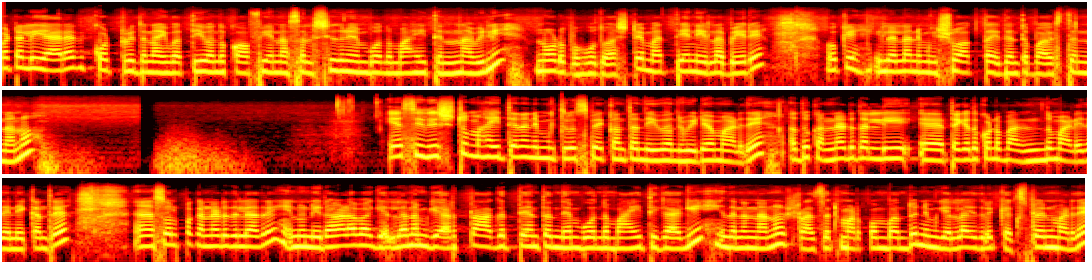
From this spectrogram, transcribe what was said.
ಬಟ್ ಅಲ್ಲಿ ಯಾರ್ಯಾರಿಗೆ ಕೊಟ್ಟರು ಇದನ್ನು ಇವತ್ತು ಈ ಒಂದು ಕಾಫಿಯನ್ನು ಸಲ್ಲಿಸಿದ್ರು ಎಂಬ ಒಂದು ಮಾಹಿತಿಯನ್ನು ನಾವಿಲ್ಲಿ ನೋಡಬಹುದು. ಅಷ್ಟೇ ಮತ್ತೇನಿಲ್ಲ ಬೇರೆ. ಓಕೆ ಇಲ್ಲೆಲ್ಲ ನಿಮಗೆ ಶೋ ಆಗ್ತಾ ಇದೆ ಅಂತ ಭಾವಿಸ್ತೇನೆ ನಾನು. ಎಸ್ ಇದಿಷ್ಟು ಮಾಹಿತಿಯನ್ನು ನಿಮಗೆ ತಿಳಿಸ್ಬೇಕಂತಂದು ಈ ಒಂದು ವಿಡಿಯೋ ಮಾಡಿದೆ. ಅದು ಕನ್ನಡದಲ್ಲಿ ತೆಗೆದುಕೊಂಡು ಬಂದು ಮಾಡಿದ್ದೇನೆ. ಏಕೆಂದರೆ ಸ್ವಲ್ಪ ಕನ್ನಡದಲ್ಲಿ ಆದರೆ ಇನ್ನು ನಿರಾಳವಾಗಿ ಎಲ್ಲ ನಮಗೆ ಅರ್ಥ ಆಗುತ್ತೆ ಅಂತಂದು ಎಂಬ ಒಂದು ಮಾಹಿತಿಗಾಗಿ ಇದನ್ನು ನಾನು ಟ್ರಾನ್ಸ್ಲೇಟ್ ಮಾಡ್ಕೊಂಡ್ಬಂದು ನಿಮಗೆಲ್ಲ ಇದಕ್ಕೆ ಎಕ್ಸ್ಪ್ಲೇನ್ ಮಾಡಿದೆ.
